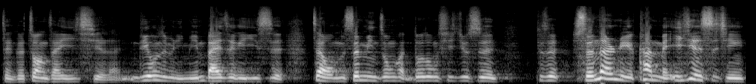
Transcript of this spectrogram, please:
整个撞在一起了。你为什么你明白这个意思？在我们生命中很多东西就是就是神的儿女看每一件事情，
